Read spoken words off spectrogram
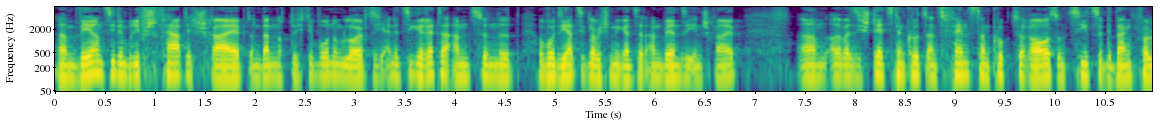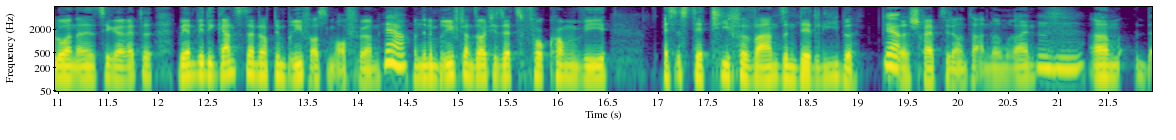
Ähm, während sie den Brief fertig schreibt und dann noch durch die Wohnung läuft, sich eine Zigarette anzündet, obwohl sie hat sie, glaube ich, schon die ganze Zeit an, während sie ihn schreibt. Ähm, aber sie stellt sich dann kurz ans Fenster und guckt so raus und zieht so gedankenverloren eine Zigarette, während wir die ganze Zeit noch den Brief aus dem Off hören. Ja. Und in dem Brief dann solche Sätze vorkommen wie, es ist der tiefe Wahnsinn der Liebe. Ja. äh, schreibt sie da unter anderem rein. Ähm, d-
